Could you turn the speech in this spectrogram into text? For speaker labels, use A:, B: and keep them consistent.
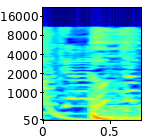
A: Pagarota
